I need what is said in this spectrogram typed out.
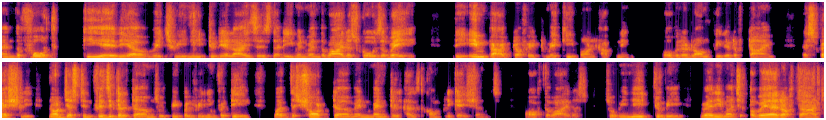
And the hmm. fourth key area which we need to realize is that even when the virus goes away, the impact of it may keep on happening over a long period of time especially not just in physical terms with people feeling fatigue, but the short term and mental health complications of the virus. So we need to be very much aware of that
